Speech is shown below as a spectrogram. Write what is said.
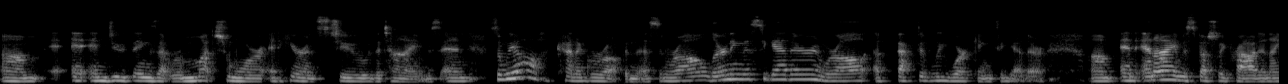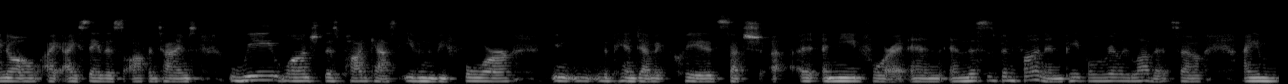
um, and, and, do things that were much more adherence to the times. And so we all kind of grew up in this and we're all learning this together and we're all effectively working together. Um, and, and I am especially proud, and I know I, I say this oftentimes, we launched this podcast even before the pandemic created such a, a, need for it and and this has been fun and people really love it. So i am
